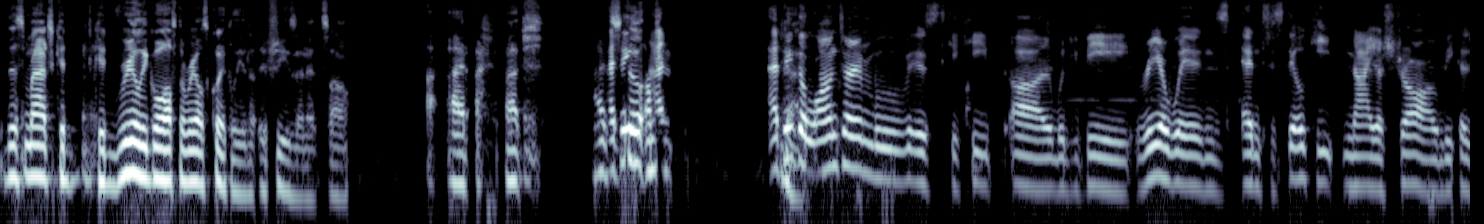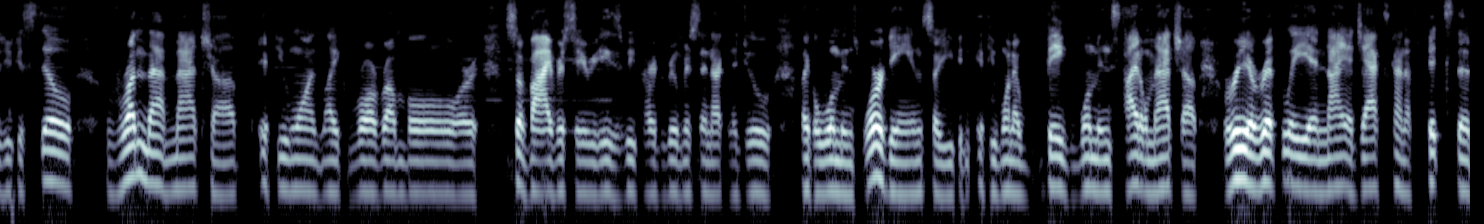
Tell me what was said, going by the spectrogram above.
this match could could really go off the rails quickly if she's in it. So, I I I, I, I I still think I'm, I think Yeah. the long term move is to keep uh would you be Rhea wins and to still keep Nia strong because you could still run that matchup if you want like Royal Rumble or Survivor Series. We've heard rumors they're not going to do like a women's war game. So you can if you want a big women's title matchup, Rhea Ripley and Nia Jax kind of fits the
